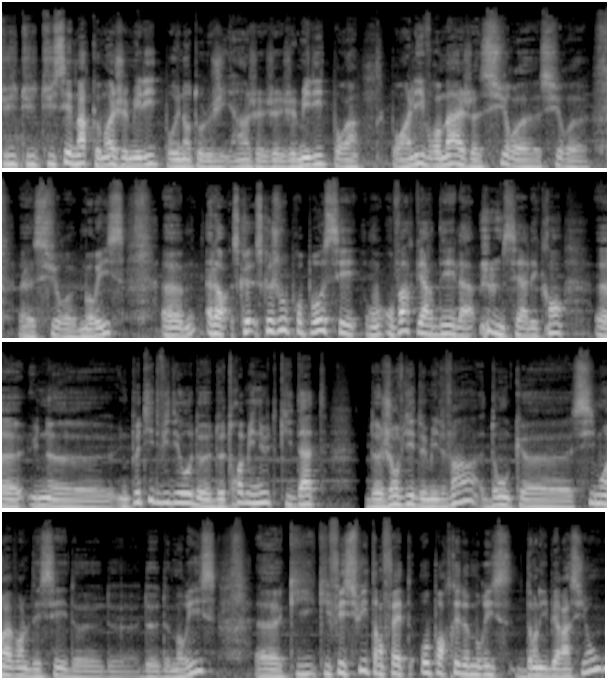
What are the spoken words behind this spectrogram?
tu, sais, Marc, que moi, je milite pour une anthologie. Hein. Je, je, milite pour un, pour un livre hommage sur, sur, sur Maurice. alors, ce que, ce que je vous propose, c'est, on, va regarder là, c'est à l'écran, une, une petite vidéo de, de 3 minutes qui date de janvier 2020, donc euh, six mois avant le décès de, Maurice, euh, qui, qui, fait suite en fait au portrait de Maurice dans Libération.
